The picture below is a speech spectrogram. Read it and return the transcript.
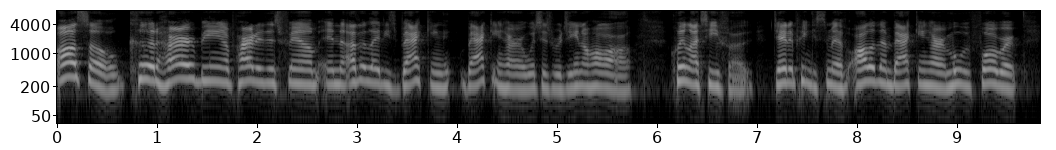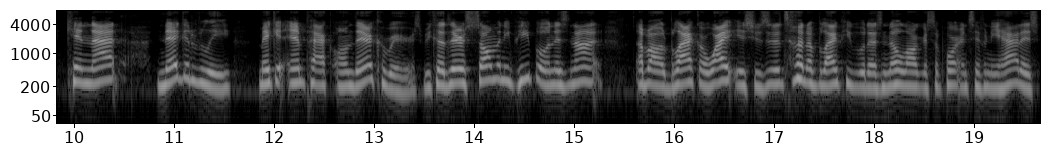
Also, could her being a part of this film and the other ladies backing backing her, which is Regina Hall, Queen Latifah, Jada Pinkett Smith, all of them backing her and moving forward, can that negatively make an impact on their careers? Because there's so many people, and it's not about black or white issues. There's a ton of black people that's no longer supporting Tiffany Haddish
